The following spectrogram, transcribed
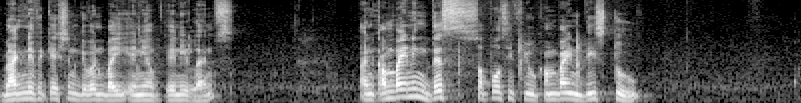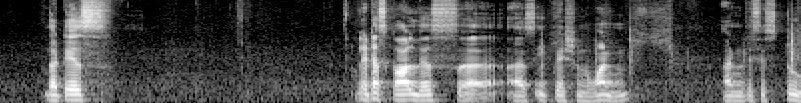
magnification given by any of any lens. And combining this suppose if you combine these two that is let us call this uh, as equation 1 and this is 2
